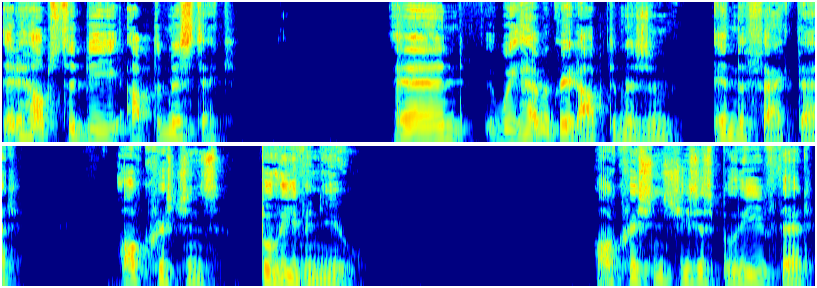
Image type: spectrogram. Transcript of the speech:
it helps to be optimistic and we have a great optimism in the fact that all Christians believe in you. All Christians, Jesus, believe that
